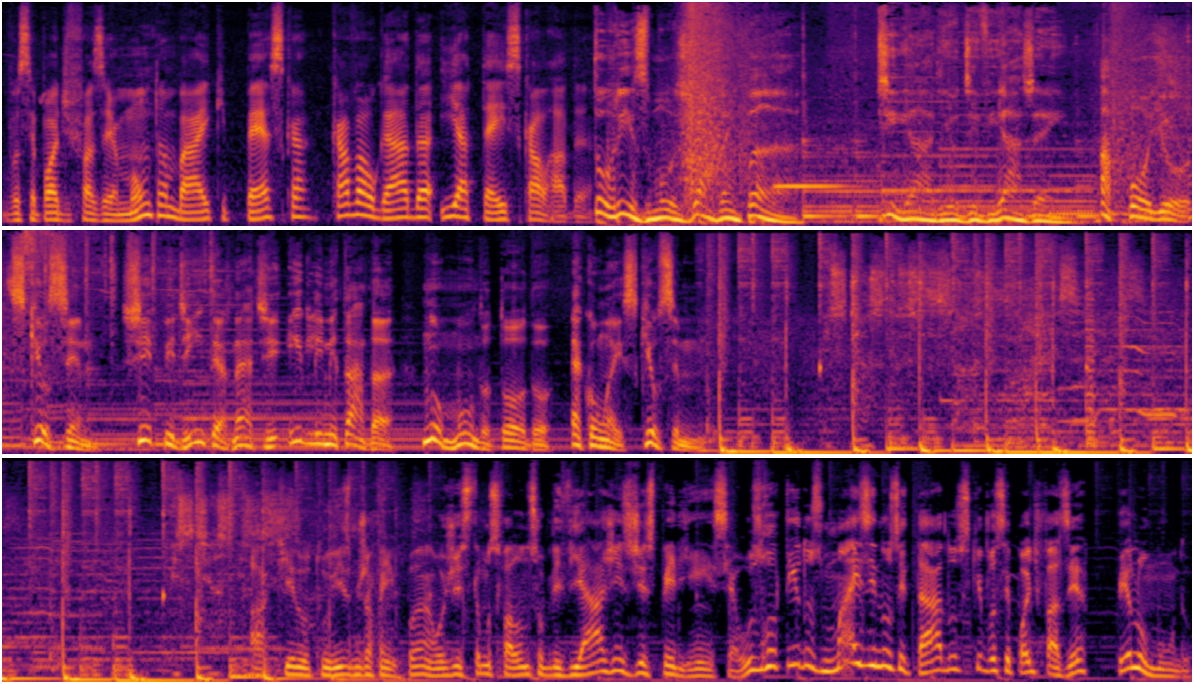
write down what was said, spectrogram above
você pode fazer mountain bike, pesca, cavalgada e até escalada. Turismo Jovem Pan. Diário de viagem. Apoio Skillsim. Chip de internet ilimitada. No mundo todo é com a Skillsim. Aqui no Turismo Jovem Pan, hoje estamos falando sobre viagens de experiência, os roteiros mais inusitados que você pode fazer pelo mundo.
